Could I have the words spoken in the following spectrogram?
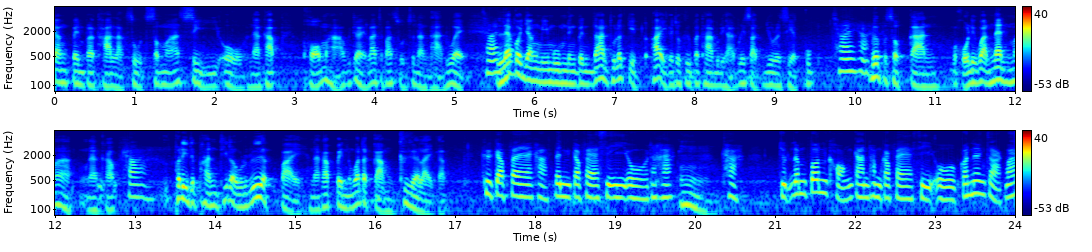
ยังเป็นประธานหลักสูตร Smart CEO นะครับ ของมหาวิทยาลัยราชภัฏสวนสุนันทาด้วย ใช่ค่ะแล้วก็ยังมีมุมหนึ่งเป็นด้านธุรกิจภาคเอกชนคือประธานบริหารบริษัทยูเรเซียกรุ๊ปใช่ค่ะด้วยประสบการณ์โอ้โหเรียกว่าแน่นมากนะครับ ค่ะ ผลิตภัณฑ์ที่เราเลือกไปนะครับเป็นนวัตกรรมคืออะไรครับ คือกาแฟค่ะ เป็นกาแฟ CEO นะคะ อืม ค่ะ จุดเริ่มต้นของการทำกาแฟ CEO ก็เนื่องจากว่า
